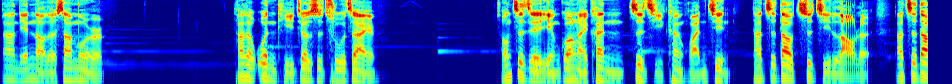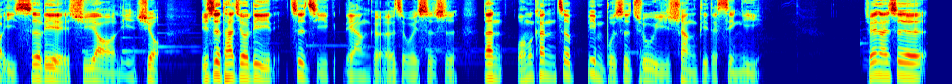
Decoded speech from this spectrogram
那年老的沙穆尔，他的问题就是出在从自己的眼光来看自己，看环境。他知道自己老了，他知道以色列需要领袖，于是他就立自己两个儿子为士师。但我们看，这并不是出于上帝的心意，虽然是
